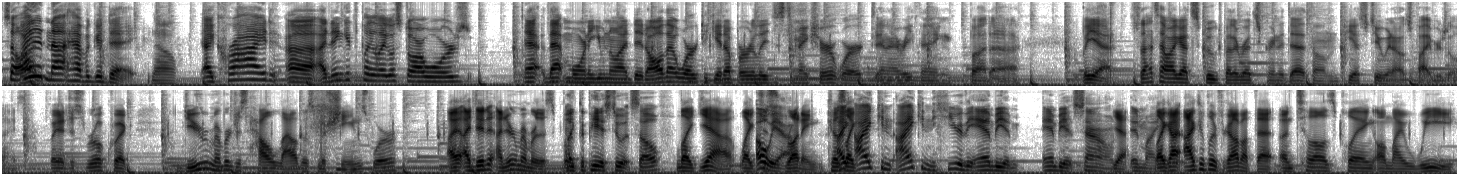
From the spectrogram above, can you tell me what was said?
So I did not have a good day. No. I cried. Uh, I didn't get to play Lego Star Wars that, that morning, even though I did all that work to get up early just to make sure it worked and everything. But uh, but yeah, so that's how I got spooked by the red screen of death on PS2 when I was five years old. Nice. But yeah, just real quick, do you remember just how loud those machines were? I, I didn't I didn't remember this. But Like the PS2 itself. like yeah, like oh, just Oh, yeah. running because like I can I can hear the ambient ambient sound yeah, in my like I. I completely forgot about that until I was playing on my Wii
